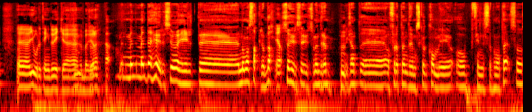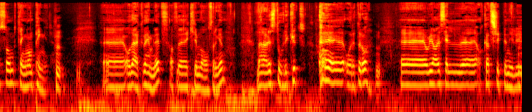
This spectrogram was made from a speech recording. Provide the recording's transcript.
eh, gjorde ting du ikke bør gjøre. Men, men, men det høres jo helt eh, Når man snakker om det, Ja. så høres det ut som en drøm. Sant? Eh, og for at en drøm skal komme i oppfinnelse, på en måte, så, så trenger man penger. Eh, og det er jo ikke noe hemmelighet at eh, kriminalomsorgen Der er det store kutt år etter år. Eh, og Vi har jo selv eh, akkurat sluppet nylig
